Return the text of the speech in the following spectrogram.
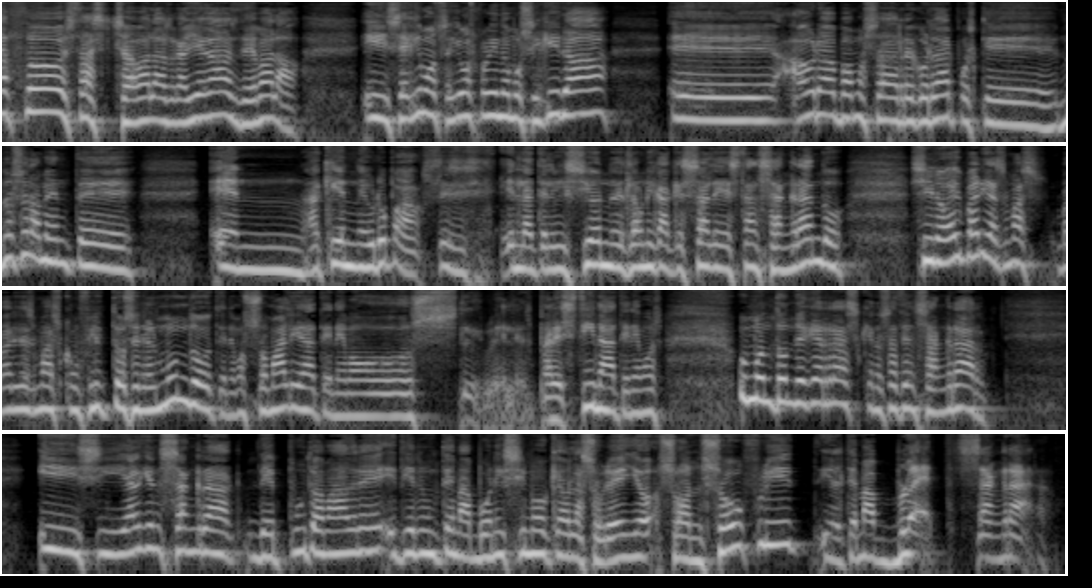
estas chavalas gallegas de bala. Y seguimos, seguimos poniendo musiquita. Eh, ahora vamos a recordar pues que no solamente en, aquí en Europa, en la televisión es la única que sale, están sangrando, sino hay varias más, varios más conflictos en el mundo. Tenemos Somalia, tenemos Palestina, tenemos un montón de guerras que nos hacen sangrar. Y si alguien sangra de puta madre y tiene un tema buenísimo que habla sobre ello, son Soulfleet y el tema Blood, sangrar.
